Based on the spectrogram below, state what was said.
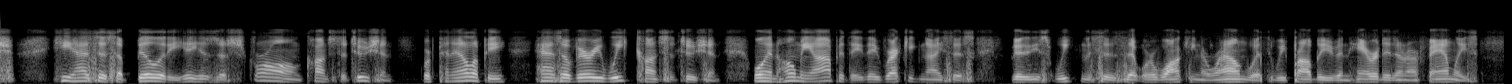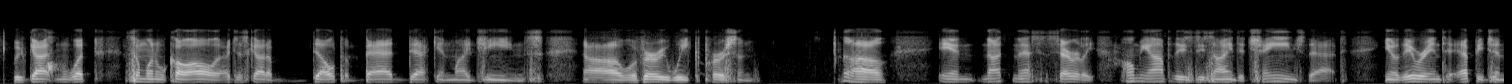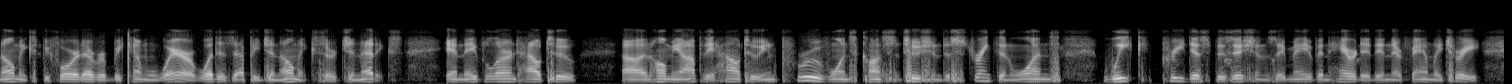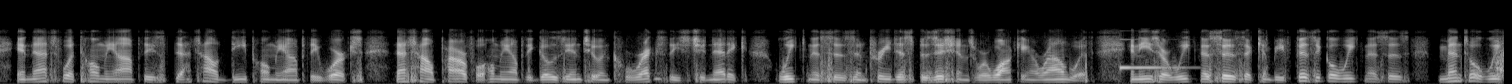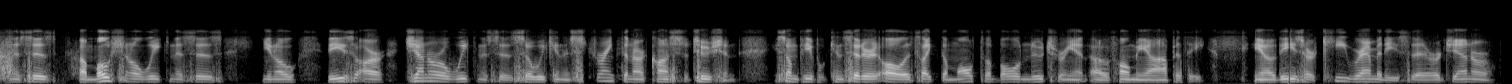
He has this ability. He has a strong constitution, where Penelope has a very weak constitution. Well, in homeopathy, they recognize this these weaknesses that we're walking around with. We probably have inherited in our families. We've gotten what someone will call, oh, I just got a dealt a bad deck in my genes. Uh, a very weak person. Uh, and not necessarily homeopathy is designed to change that. You know, they were into epigenomics before it ever became aware of what is epigenomics or genetics, and they've learned how to uh, in homeopathy how to improve one's constitution, to strengthen one's weak predispositions they may have inherited in their family tree. And that's what homeopathy that's how deep homeopathy works. That's how powerful homeopathy goes into and corrects these genetic weaknesses and predispositions we're walking around with. And these are weaknesses that can be physical weaknesses, mental weaknesses, emotional weaknesses, you know, these are general weaknesses so we can strengthen our constitution. Some people consider it, oh, it's like the multiple nutrient of homeopathy. You know, these are key remedies that are general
